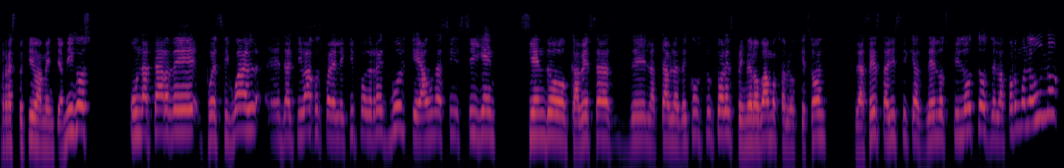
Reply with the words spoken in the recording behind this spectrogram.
respectivamente. Amigos, una tarde pues igual eh, de altibajos para el equipo de Red Bull que aún así siguen siendo cabezas de la tabla de constructores. Primero vamos a lo que son las estadísticas de los pilotos de la Fórmula 1.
